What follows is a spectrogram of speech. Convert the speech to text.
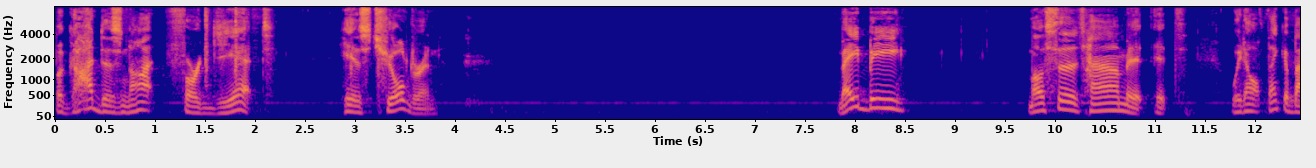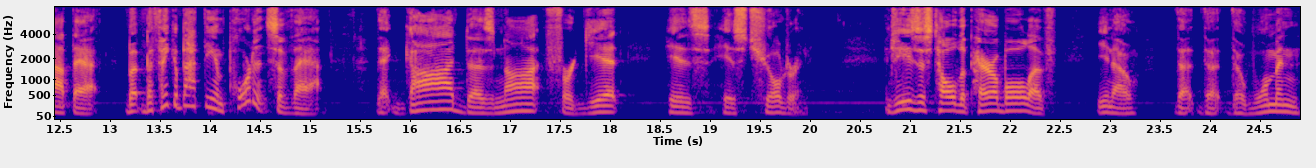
But God does not forget his children. Maybe most of the time it, it we don't think about that. But but think about the importance of that. That God does not forget his his children. And Jesus told the parable of, you know, the, the, the woman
